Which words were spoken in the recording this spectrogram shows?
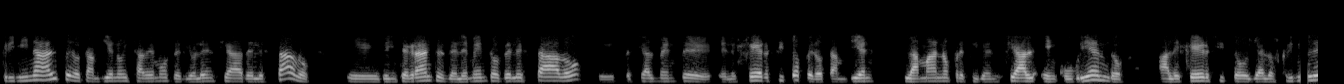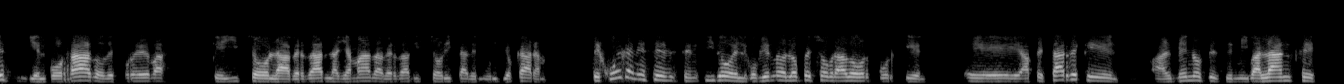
criminal, pero también hoy sabemos de violencia del Estado, eh, de integrantes de elementos del Estado, especialmente el ejército, pero también la mano presidencial encubriendo al ejército y a los criminales y el borrado de pruebas que hizo la verdad, la llamada verdad histórica de Murillo Karam. Se juega en ese sentido el gobierno de López Obrador porque eh, a pesar de que, al menos desde mi balance,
